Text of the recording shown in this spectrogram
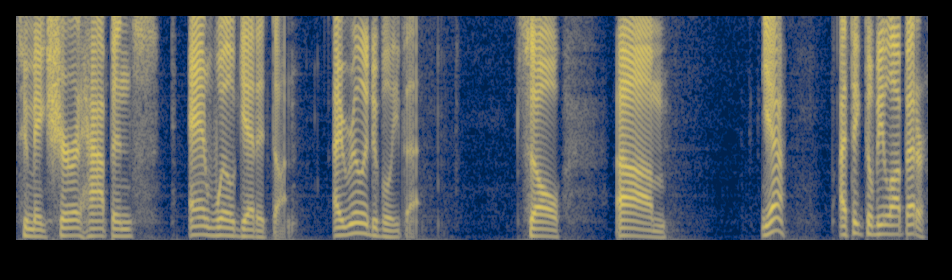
to make sure it happens and will get it done. I really do believe that. So, um, yeah, I think they'll be a lot better.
